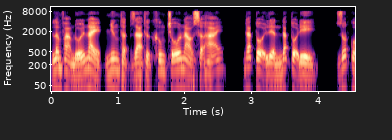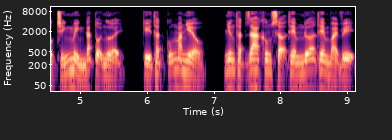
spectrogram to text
Lâm Phàm đối này nhưng thật ra thực không chỗ nào sợ hãi, đắc tội liền đắc tội đi, rốt cuộc chính mình đắc tội người, kỳ thật cũng man nhiều, nhưng thật ra không sợ thêm nữa thêm vài vị.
